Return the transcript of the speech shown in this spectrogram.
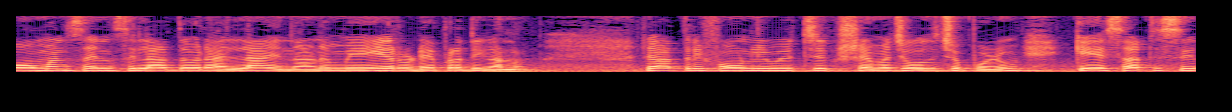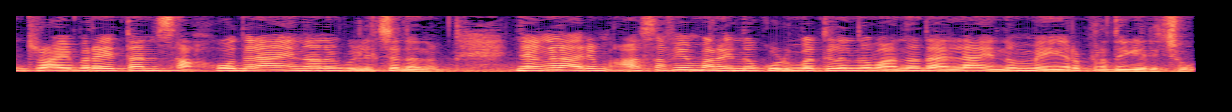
കോമൺ സെൻസ് ഇല്ലാത്തവരല്ല എന്നാണ് മേയറുടെ പ്രതികരണം. രാത്രി ഫോണിൽ വിളിച്ച് ക്ഷമ ചോദിച്ചപ്പോഴും K S R T C ഡ്രൈവറെ താൻ സഹോദര എന്നാണ് വിളിച്ചതെന്നും ഞങ്ങളാരും അസഭ്യം പറയുന്ന കുടുംബത്തിൽ നിന്ന് വന്നതല്ല എന്നും മേയർ പ്രതികരിച്ചു.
